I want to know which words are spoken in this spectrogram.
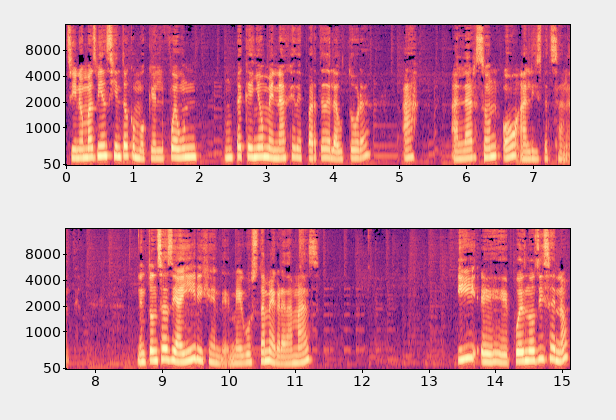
sino más bien siento como que fue un, un pequeño homenaje de parte de la autora a, a Larson o a Lisbeth Salander. Entonces de ahí dije, me gusta, me agrada más. Y eh, pues nos dice, ¿no?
